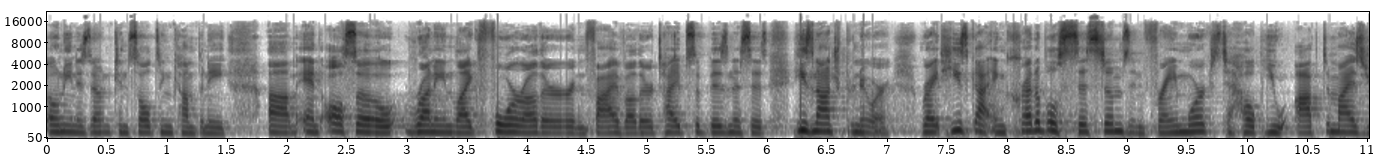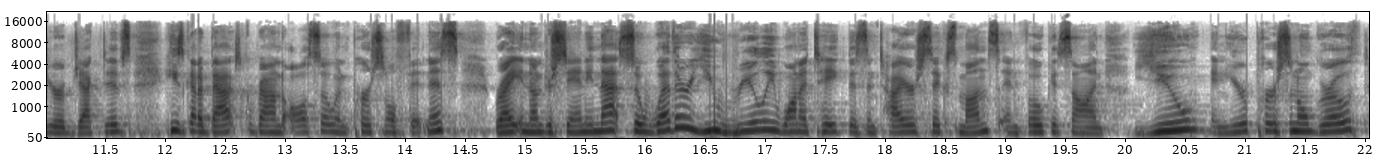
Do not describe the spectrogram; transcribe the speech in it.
owning his own consulting company, um, and also running like four other and five other types of businesses, he's an entrepreneur, right? He's got incredible systems and frameworks to help you optimize your objectives. He's got a background also in personal fitness, right? And understanding that. So whether you really want to take this entire six months and focus on you you and your personal growth,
